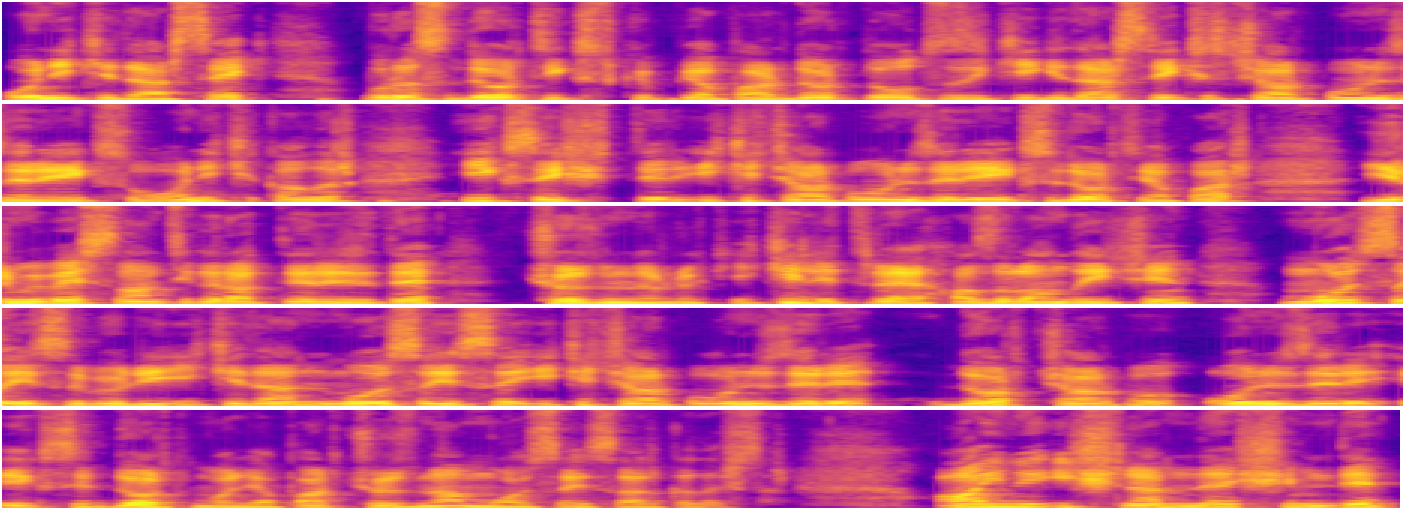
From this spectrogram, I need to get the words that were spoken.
12 dersek burası 4x küp yapar. 4 ile 32 gider. 8 çarpı 10 üzeri eksi 12 kalır. x eşittir. 2 çarpı 10 üzeri eksi 4 yapar. 25 santigrat derecede çözünürlük. 2 litre hazırlandığı için mol sayısı bölü 2'den mol sayısı 2 çarpı 10 üzeri 4 çarpı 10 üzeri eksi 4 mol yapar. Çözünen mol sayısı arkadaşlar. Aynı işlemle şimdi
